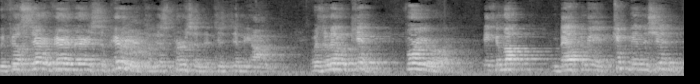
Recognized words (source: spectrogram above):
we feel very, very, superior to this person that just did me harm. It was a little kid, four-year-old. He came up and back of me and kicked me in the shin.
